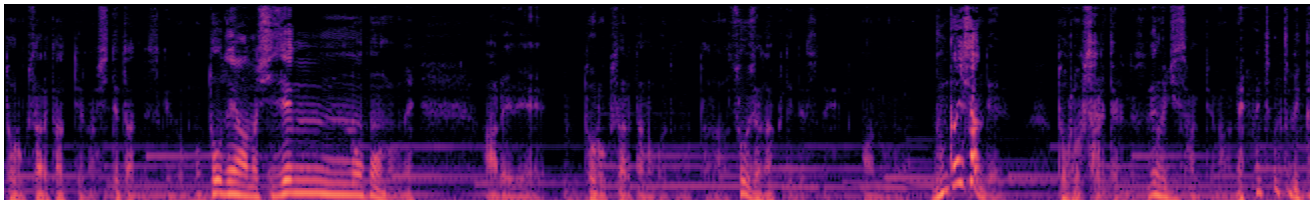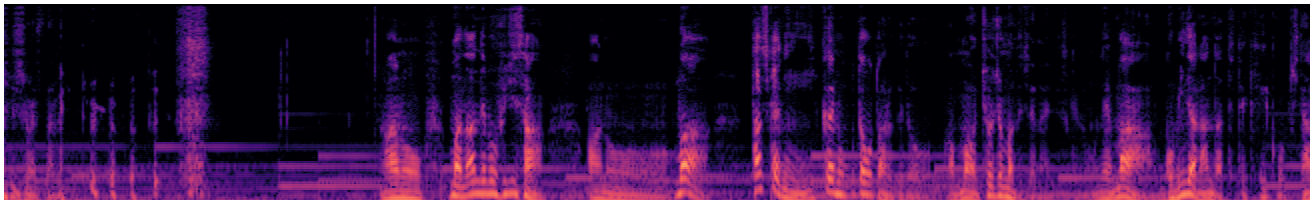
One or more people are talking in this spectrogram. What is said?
登録されたっていうのは知ってたんですけども、当然あの自然の方のね、あれで登録されたのかと思ったら、そうじゃなくてですね、あの、文化遺産で登録されてるんですね、富士山っていうのはね。ちょっとびっくりしましたね。あの、まあ何でも富士山、あの、まあ、確かに一回乗ったことあるけど、あまあ頂上までじゃないですけどもね、まあゴミだなんだって言って結構汚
